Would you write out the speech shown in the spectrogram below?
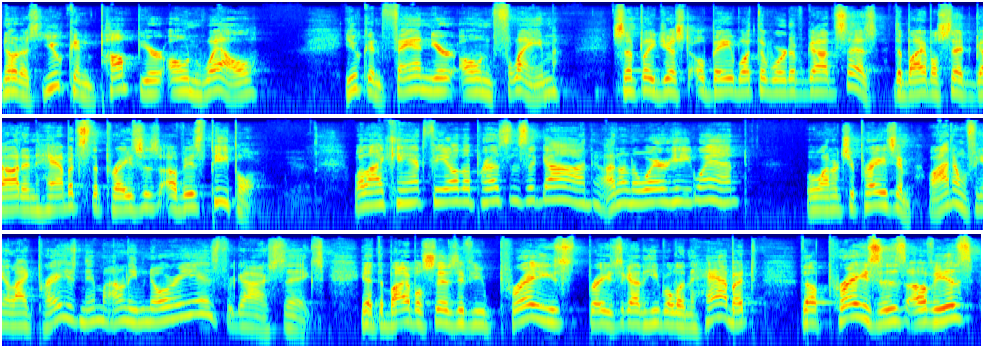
Notice, you can pump your own well, you can fan your own flame Simply just obey what the Word of God says. The Bible said God inhabits the praises of His people. Well, I can't feel the presence of God. I don't know where He went. Well, why don't you praise Him? Well, I don't feel like praising Him. I don't even know where He is, for gosh sakes. Yet the Bible says if you praise, praise God, He will inhabit the praises of His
